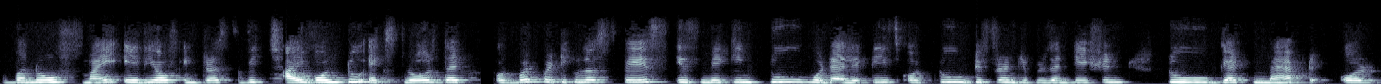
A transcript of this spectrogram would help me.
one of my area of interest which i want to explore that or what particular space is making two modalities or two different representation to get mapped or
